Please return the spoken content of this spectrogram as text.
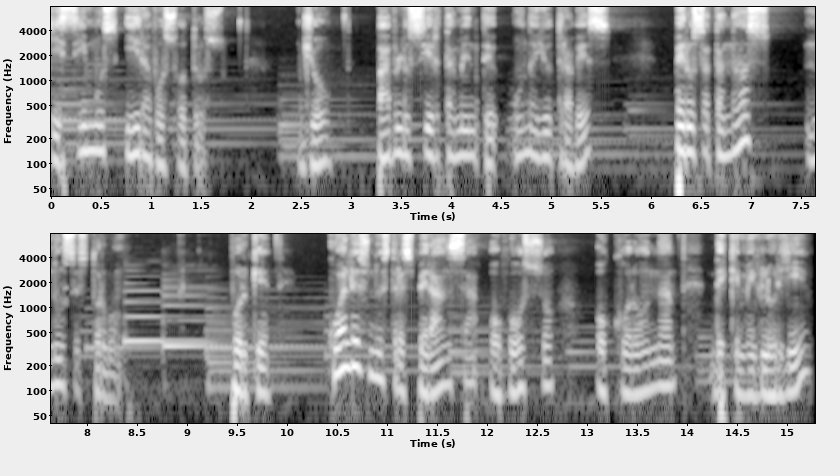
quisimos ir a vosotros, yo, Pablo, ciertamente una y otra vez, pero Satanás nos estorbó. Porque, ¿cuál es nuestra esperanza o gozo o corona de que me gloríe?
